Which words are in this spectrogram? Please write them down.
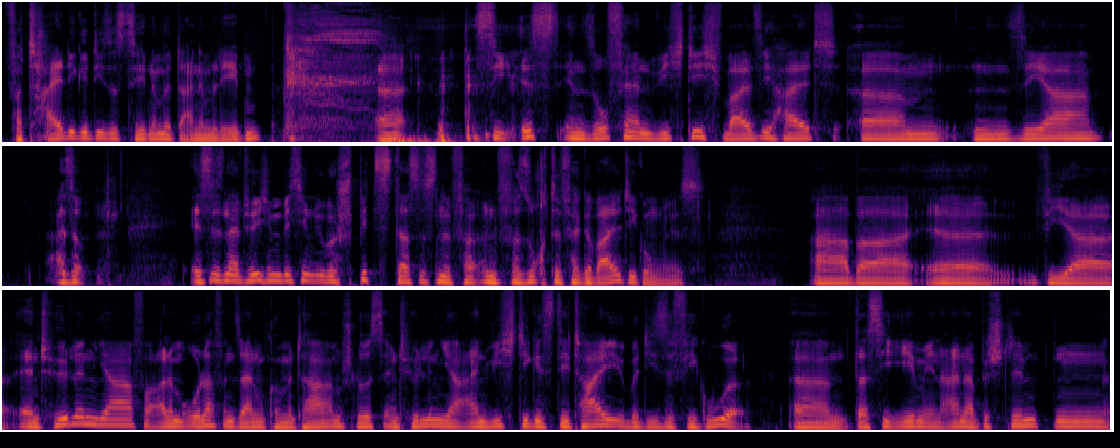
verteidige diese Szene mit deinem Leben. äh, sie ist insofern wichtig, weil sie halt ähm, sehr, also es ist natürlich ein bisschen überspitzt, dass es eine, eine versuchte Vergewaltigung ist. Aber äh, wir enthüllen ja, vor allem Olaf in seinem Kommentar am Schluss, enthüllen ja ein wichtiges Detail über diese Figur, äh, dass sie eben in einer bestimmten,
